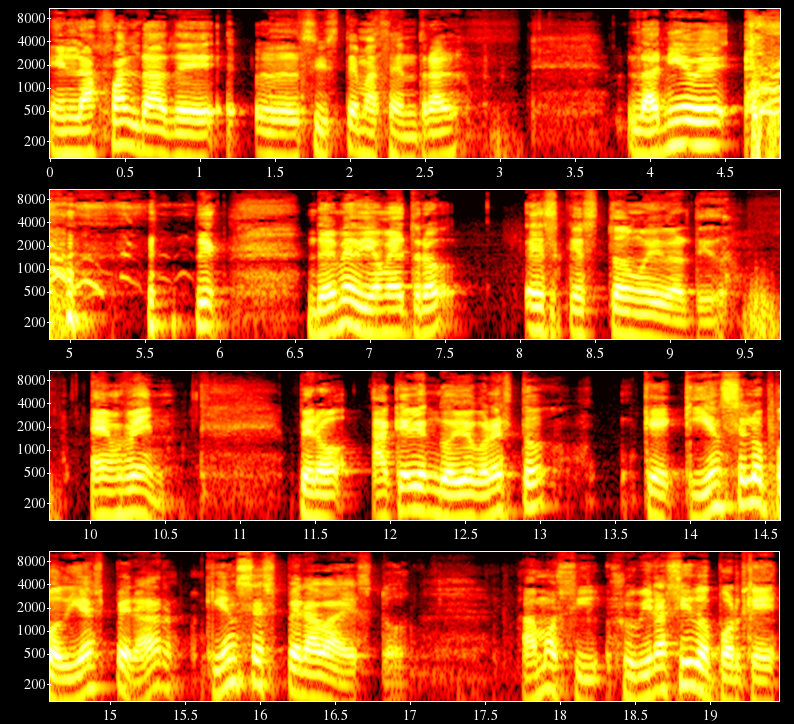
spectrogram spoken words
en la falda del sistema central, la nieve de, medio metro es que es todo muy divertido. En fin, pero ¿a qué vengo yo con esto? Que ¿quién se lo podía esperar? ¿Quién se esperaba esto? Vamos, si, si hubiera sido porque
